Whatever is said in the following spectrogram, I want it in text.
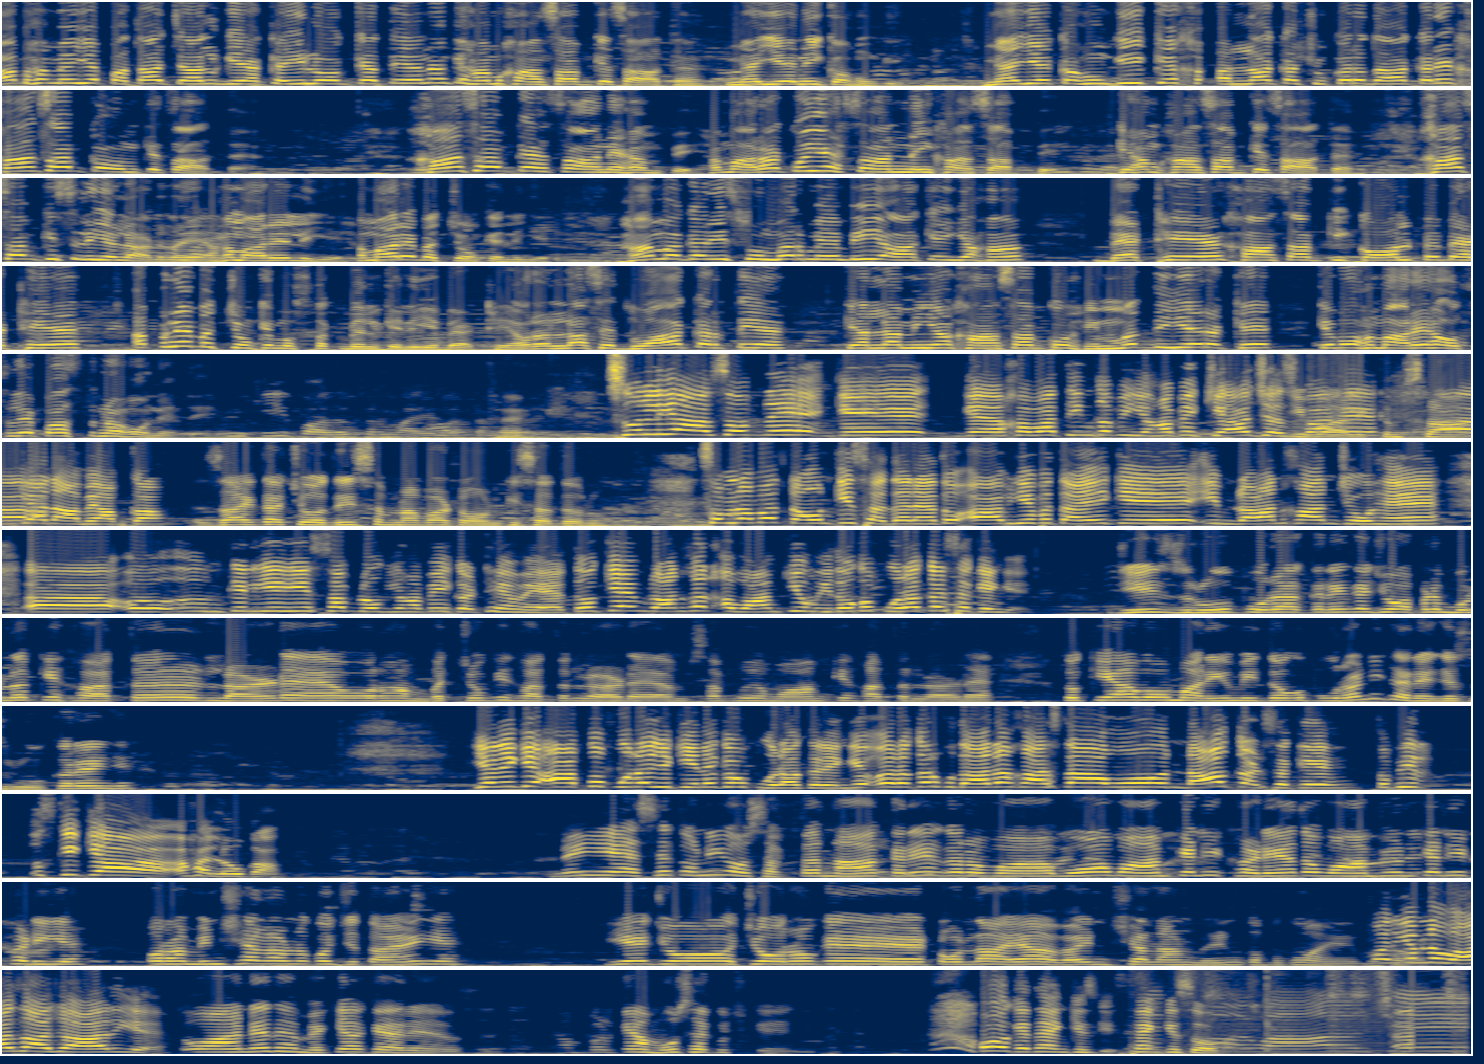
अब हमें ये पता चल गया, कई लोग कहते हैं ना कि हम खान साहब के साथ हैं। मैं ये नहीं कहूँगी। मैं ये कहूँगी कि अल्लाह का शुक्र अदा करें, खान साहब कौम के साथ है। खान साहब का एहसान है हम पे। हमारा कोई एहसान नहीं खान साहब पे कि हम खान साहब के साथ हैं। खान साहब किस लिए लड़ रहे हैं? हमारे लिए, हमारे बच्चों के लिए। हम अगर इस उम्र में भी आके यहाँ बैठे हैं खान साहब की कॉल पे बैठे हैं अपने बच्चों के मुस्तबिल के लिए बैठे हैं। और अल्लाह से दुआ करते हैं कि अल्लाह मियाँ खान साहब को हिम्मत दिए रखे कि वो हमारे हौसले पस्त न होने दें. सुन लिया आप सबने कि खातन का भी यहाँ पे क्या जज्बा है? आ, क्या नाम है आपका? जायदा चौधरी समनाबाद टाउन की सदर हूँ। समनाबाद टाउन की सदर है तो आप ये बताएँ कि इमरान खान जो हैं आ, उनके लिए ये सब लोग यहाँ पे इकट्ठे हुए हैं। तो क्या इमरान खान अवाम की उम्मीदों को पूरा कर सकेंगे? जी ज़रूर पूरा करेंगे जो अपने मुल्क के खातर लड़ रहा है और हम बच्चों की खातर लड़ रहा है हम सब अवाम के खातर लड़ रहा है तो क्या वो हमारी उम्मीदों को पूरा नहीं करेंगे? ज़रूर करेंगे। यानी कि आपको पूरा यकीन है कि वो पूरा करेंगे और अगर खुदा ना खास्ता वो ना कर सके तो फिर उसकी क्या हल होगा? नहीं ऐसे तो नहीं हो सकता ना करें अगर वो अवाम के लिए खड़े हैं तो अवाम भी उनके लिए खड़ी है और हम इंशाल्लाह उनको जिताएँगे। ये जो चोरों के टोला आया हुआ इनशाला इंशाल्लाह हम इनको भगवाएँ। मरियम नवाज़ आज आ रही है। तो आने दे हमें क्या कह रहे हैं उसे? हम बल्कि हम उसे कुछ कहेंगे। Okay thank you ji. Thank you so much.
